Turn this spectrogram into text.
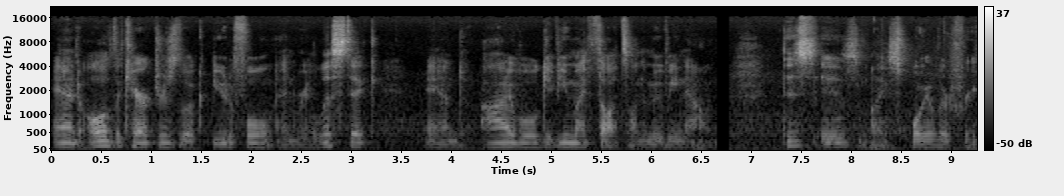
And all of the characters look beautiful and realistic, and I will give you my thoughts on the movie now. This is my spoiler free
